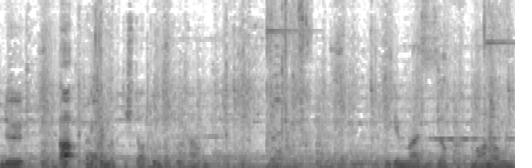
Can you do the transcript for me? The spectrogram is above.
Nö. Ah, wir können noch die Statuen kaputt haben. Die geben meistens noch Mana und...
